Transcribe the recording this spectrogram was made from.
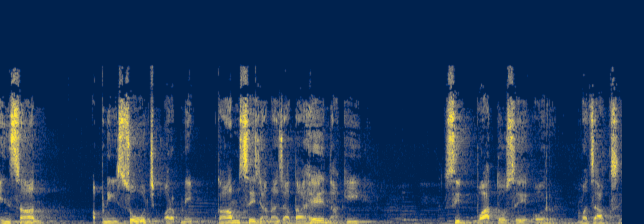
इंसान अपनी सोच और अपने काम से जाना जाता है, ना कि सिर्फ़ बातों से और मज़ाक से।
